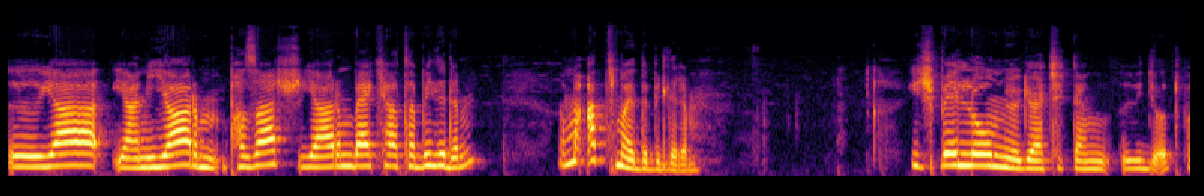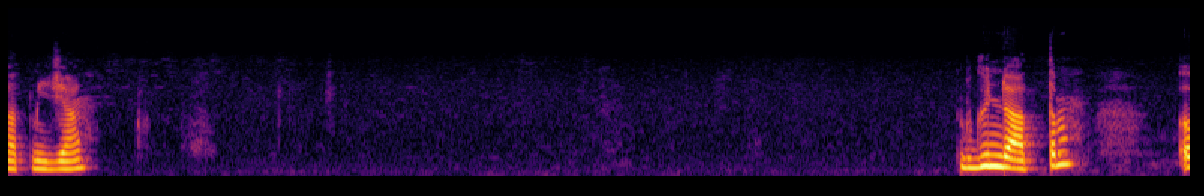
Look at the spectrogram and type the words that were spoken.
e, ya yani yarın pazar yarın belki atabilirim ama atmayabilirim. Hiç belli olmuyor gerçekten video atıp atmayacağım. Bugün de attım. Ee,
